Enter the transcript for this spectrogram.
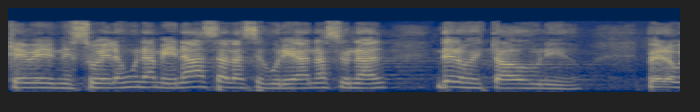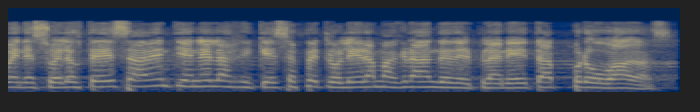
que Venezuela es una amenaza a la seguridad nacional de los Estados Unidos. Pero Venezuela, ustedes saben, tiene las riquezas petroleras más grandes del planeta probadas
